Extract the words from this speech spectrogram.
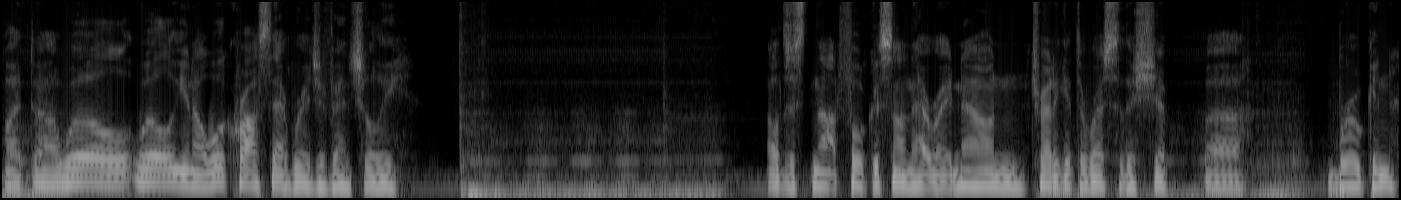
but uh, we'll we'll you know we'll cross that bridge eventually. I'll just not focus on that right now and try to get the rest of the ship uh, broken.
